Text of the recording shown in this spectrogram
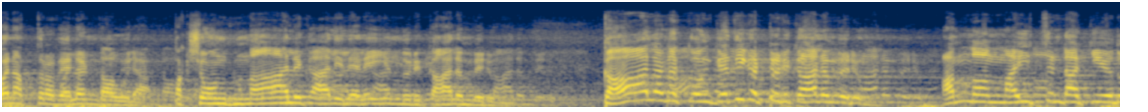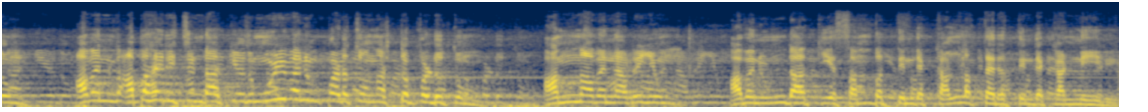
ഓൻ അത്ര വില ഉണ്ടാവൂല. പക്ഷെ ഓൻ നാല് കാലിൽ ഇലയുന്ന ഒരു കാലം വരും. കാലണക്കോൻ ഗതികെട്ടൊരു കാലം വരും. അന്ന് അവൻ നയിച്ചുണ്ടാക്കിയതും അവൻ അപഹരിച്ചുണ്ടാക്കിയതും മുഴുവനും പടച്ചോ നഷ്ടപ്പെടുത്തും. അന്ന് അവൻ അറിയും അവൻ ഉണ്ടാക്കിയ സമ്പത്തിന്റെ കള്ളത്തരത്തിന്റെ കണ്ണീര്.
